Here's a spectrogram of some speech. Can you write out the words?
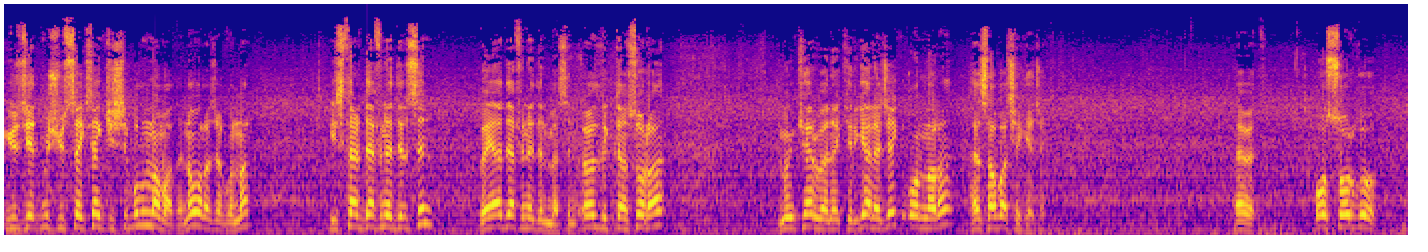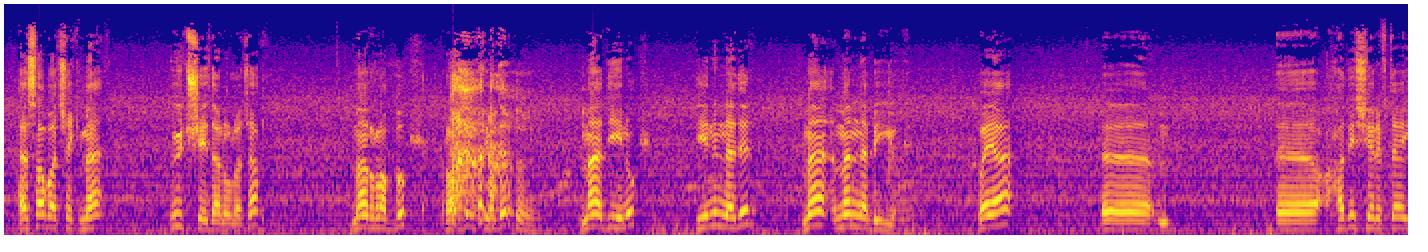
170 180 kişi bulunamadı. Ne olacak onlar? İster defnedilsin veya defnedilmesin. Öldükten sonra Münker ve Nekir gelecek, onları hesaba çekecek. Evet. O sorgu hesaba çekme üç şeyden olacak. Men Rabbuk, Rabbin kimdir? Ma dinuk, dinin nedir? Ma men nebiyyuk. Veya e, e, hadis-i şerifte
